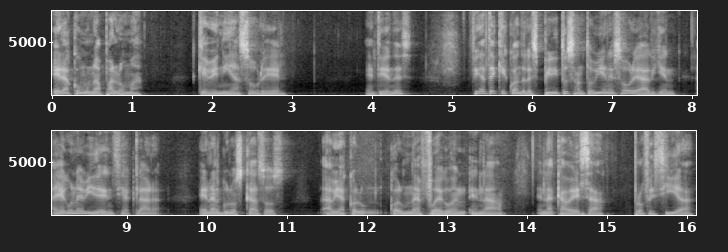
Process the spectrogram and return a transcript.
era como una paloma que venía sobre él. ¿Entiendes? Fíjate que cuando el Espíritu Santo viene sobre alguien, hay alguna evidencia clara. En algunos casos había columna de fuego en, en, la, en la cabeza, profecía,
